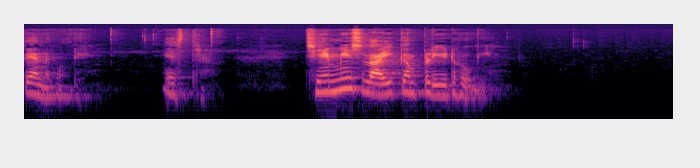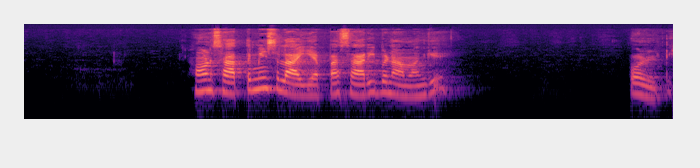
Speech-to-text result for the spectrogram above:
ਤਿੰਨ ਕੁੰਡੇ ਇਸ ਤਰ੍ਹਾਂ ਛੇਵੀਂ ਸਲਾਈ ਕੰਪਲੀਟ ਹੋ ਗਈ ਹੁਣ ਸੱਤਵੀਂ ਸਲਾਈ ਆਪਾਂ ਸਾਰੀ ਬਣਾਵਾਂਗੇ ਉਲਟੀ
